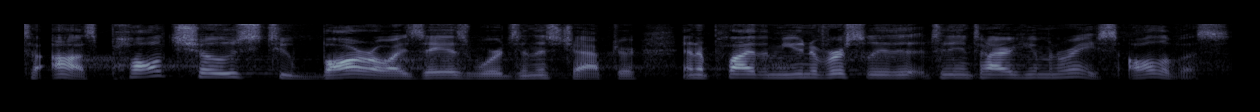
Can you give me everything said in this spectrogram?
to us. Paul chose to borrow Isaiah's words in this chapter and apply them universally to, to the entire human race, all of us.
